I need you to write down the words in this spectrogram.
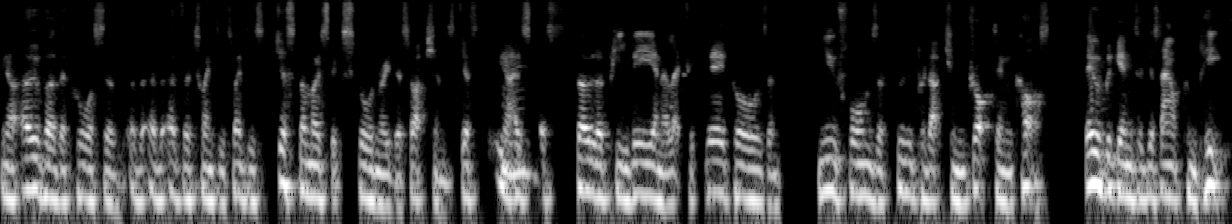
you know over the course of, of, of, the 2020s just the most extraordinary disruptions just you know mm-hmm. as, as solar pv and electric vehicles and new forms of food production dropped in cost they would begin to just outcompete,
